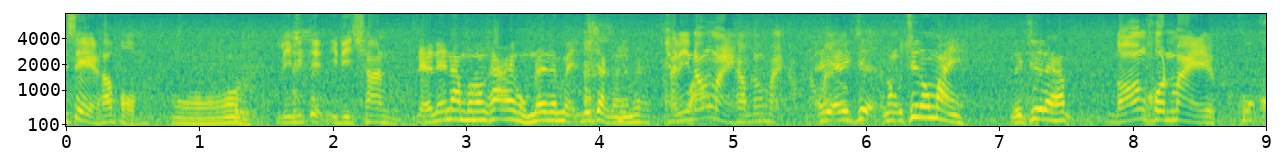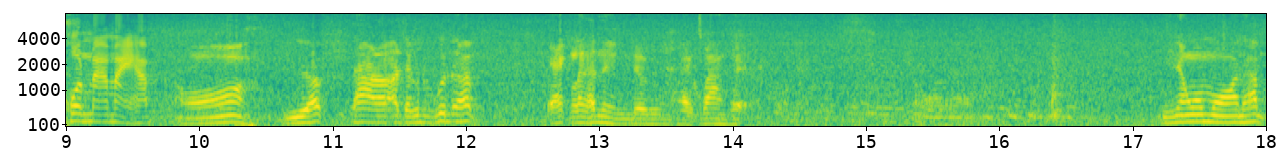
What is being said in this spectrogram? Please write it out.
พิเศษครับผมอ๋อ limited edition เดี๋ยวแนะนำคนข้างๆให้ผมได้ไหมรู้จักหน่อยไหมอันนี้น้องใหม่ครับน้องใหม่ครับน้องไอ้ใหม่ไอ้ชื่อน้องชื่อน้องใหม่หรือชื่ออะไรครับ น้องคนใหม่คนมาใหม่ครับ อ๋อเหลือครับถ้าเราอาจจะคุ้นๆนะครับแอคแล้วก็หนึ่งเดี๋ยวถ่ายกว้างไปมีน้องมอมอนะครับ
